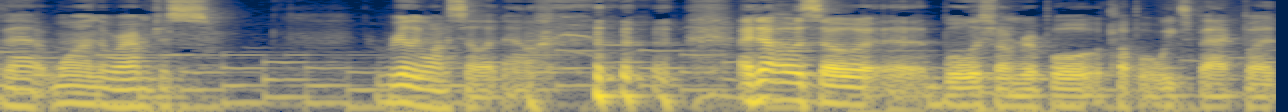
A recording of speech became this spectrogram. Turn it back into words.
that one where I'm just really want to sell it now. I know I was so uh, bullish on Ripple a couple weeks back, but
